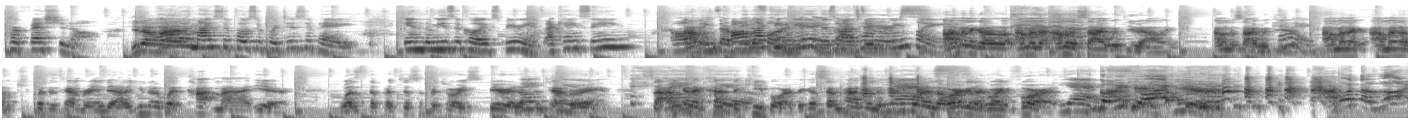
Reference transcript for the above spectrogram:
professional. You know what? How am I supposed to participate in the musical experience? I can't sing. all I'm- things are All I can in- give in is God's my tambourine ears. playing. I'm gonna go. I'm gonna. I'm gonna side with you, Allie. I'm gonna side with Okay. you. I'm gonna. I'm gonna put the tambourine down. You know what caught my ear was the participatory spirit Thank of the tambourine. So I'm gonna cut you. the keyboard because sometimes when the Yes. keyboard and the organ are going forward, Yeah. Going I for can't it. hear. what the Lord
